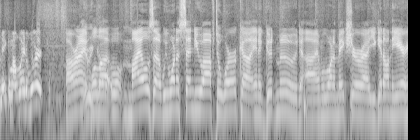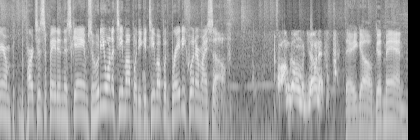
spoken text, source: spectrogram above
making my way to work. All right. We well, uh, well, Miles, uh, we want to send you off to work uh, in a good mood, uh, and we want to make sure uh, you get on the air here and participate in this game. So, who do you want to team up with? You can team up with Brady Quinn or myself. Oh, I'm going with Jonas. There you go. Good man.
